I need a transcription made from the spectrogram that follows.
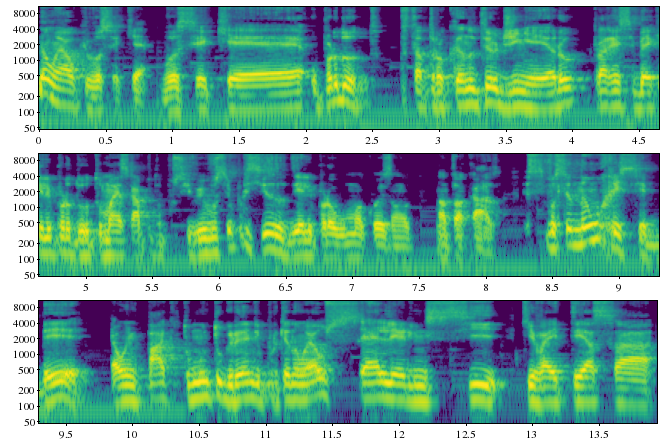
não é o que você quer. Você quer o produto. Você está trocando teu dinheiro para receber aquele produto o mais rápido possível e você precisa dele para alguma coisa na tua casa. Se você não receber, é um impacto muito grande porque não é o seller em si que vai ter essa,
